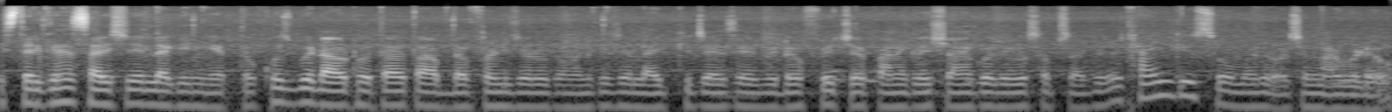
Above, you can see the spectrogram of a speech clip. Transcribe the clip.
इस तरीके से सारी चीज़ें लगेंगे। तो कुछ भी डाउट होता है तो आप डेफिनेटली ज़रूर कमेंट कीजिए लाइक कीजिए ऐसे वीडियो फ्यूचर पाने के लिए चैनल को ज़रूर सब्सक्राइब कीजिए। Thank you so much watching my video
